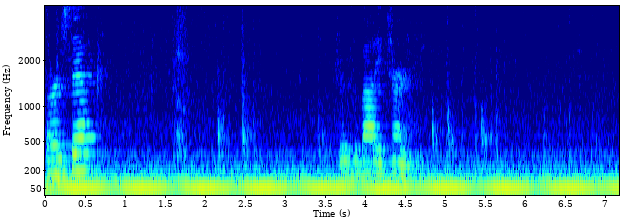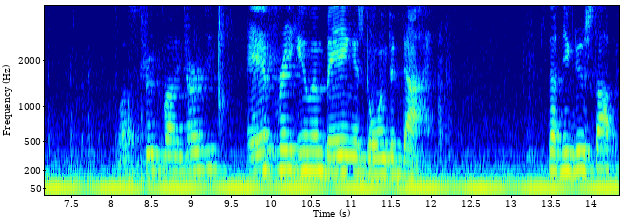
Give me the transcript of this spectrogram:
Third step truth about eternity. What's the truth about eternity? Every human being is going to die. There's nothing you can do to stop it.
